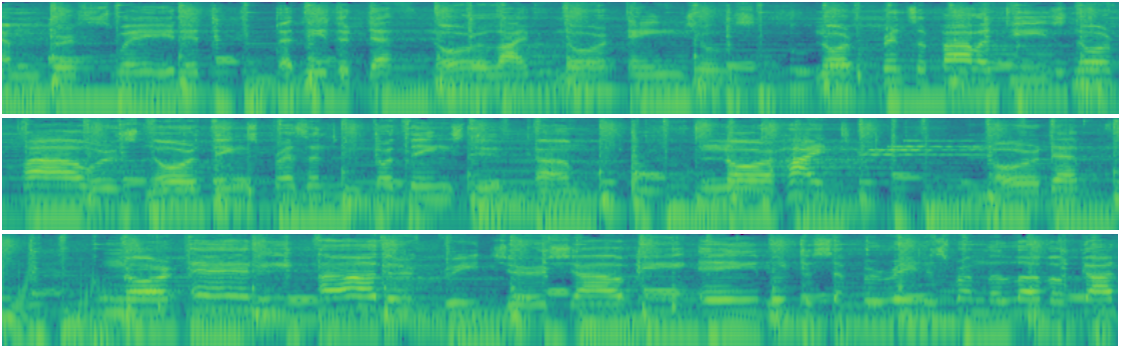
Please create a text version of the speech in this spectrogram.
am persuaded that neither death nor life nor angels nor principalities nor powers nor things present nor things to come nor height nor depth nor any other creature shall be able to separate us from the love of God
